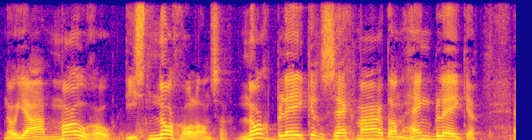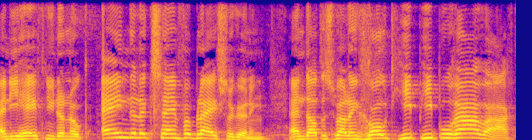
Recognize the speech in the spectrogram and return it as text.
Nou ja, Mauro, die is nog Hollandser. Nog bleker, zeg maar, dan Henk Bleker. En die heeft nu dan ook eindelijk zijn verblijfsvergunning. En dat is wel een groot hiep hiep hoera waard.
